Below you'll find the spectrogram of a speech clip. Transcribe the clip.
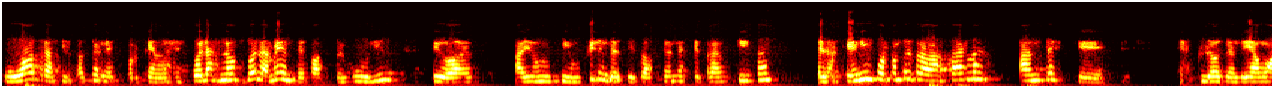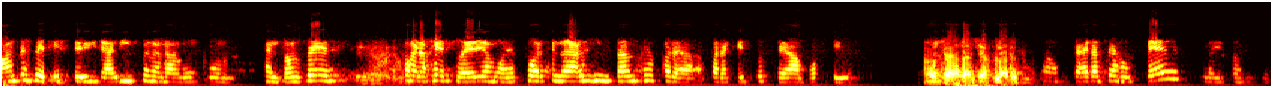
u otras situaciones, porque en las escuelas no solamente pasa el bullying, digo, hay un sinfín de situaciones que transitan en las que es importante trabajarlas antes que exploten, digamos, antes de que se viralicen en algún punto. Entonces, bueno, eso, digamos, es poder generar las instancias para, para que eso sea posible. Muchas gracias, Flor. muchas gracias a ustedes la disposición.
